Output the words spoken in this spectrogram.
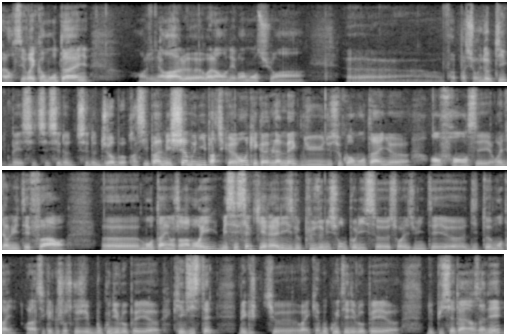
Alors, c'est vrai qu'en montagne, en général, voilà, on est vraiment sur un enfin pas sur une optique, mais c'est notre, job principal. Mais Chamonix particulièrement, qui est quand même la mecque du, secours montagne euh, en France et on va dire l'unité phare euh, montagne en gendarmerie, mais c'est celle qui réalise le plus de missions de police euh, sur les unités dites montagne. Voilà, c'est quelque chose que j'ai beaucoup développé, qui existait, mais qui, a beaucoup été développé depuis ces dernières années.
